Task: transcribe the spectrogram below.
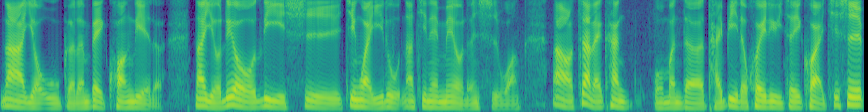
那有五个人被匡列了，那有六例是境外移入，那今天没有人死亡。那再来看我们的台币的汇率这一块，其实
